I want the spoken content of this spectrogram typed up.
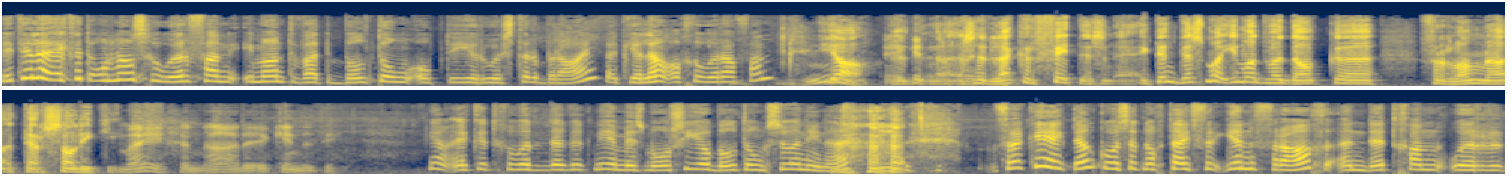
Weet julle ek het onlangs gehoor van iemand wat biltong op die rooster braai. Het julle al gehoor daarvan? Nee, ja, dit is 'n lekker vet is en ek dink dis maar iemand wat dalk uh, verlang na 'n tersalletjie. My genade, ek ken dit nie. Ja, ek het gehoor dink ek nee, mens morsie jou biltong so nie, né? Frikkie, ek dink ons het nog tyd vir een vraag en dit gaan oor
